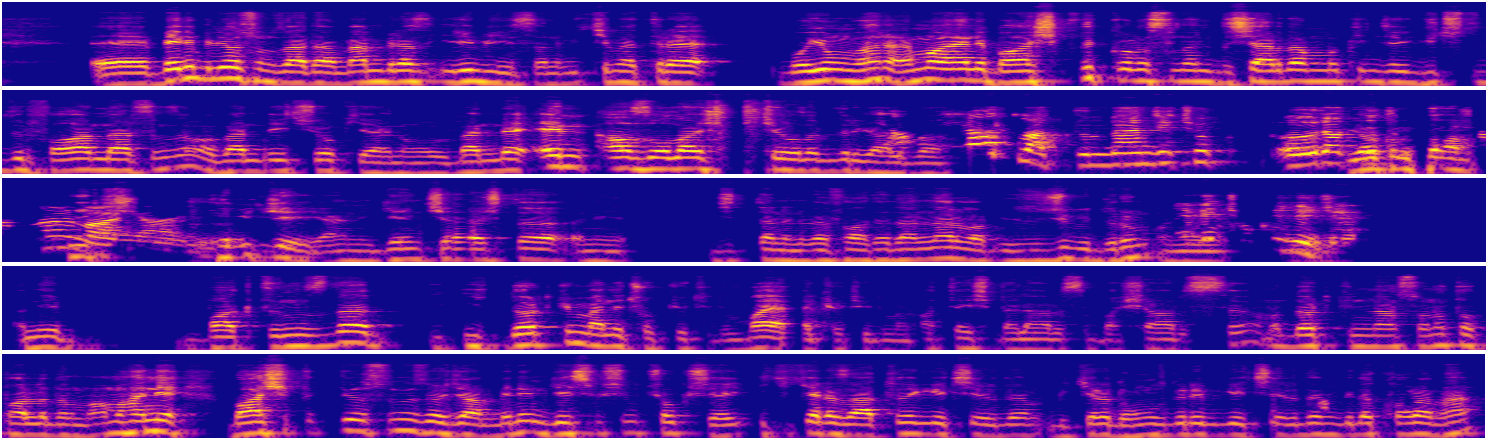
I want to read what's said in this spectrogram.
e, beni biliyorsunuz zaten ben biraz iri bir insanım. 2 metre boyum var ama hani bağışıklık konusunda hani dışarıdan bakınca güçlüdür falan dersiniz ama bende hiç yok yani o. Bende en az olan şey olabilir galiba. atlattın bence çok ağır Yok atlatan hocam insanlar var yani. tabii ki yani genç yaşta hani cidden hani vefat edenler var. Üzücü bir durum. Hani, Evet çok üzücü. Hani baktığınızda ilk dört gün ben de çok kötüydüm. Bayağı kötüydüm. Hani ateş, bel ağrısı, baş ağrısı. Ama dört günden sonra toparladım. Ama hani bağışıklık diyorsunuz hocam. Benim geçmişim çok şey. İki kere zatürre geçirdim. Bir kere domuz gribi geçirdim. Bir de korona.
